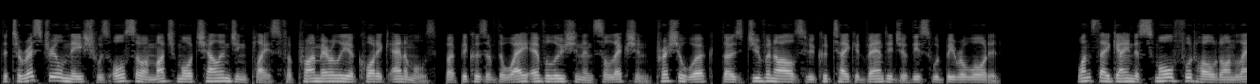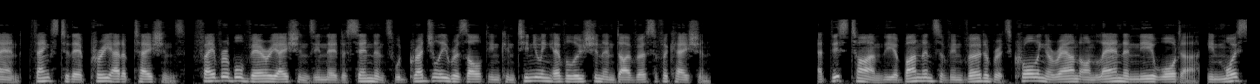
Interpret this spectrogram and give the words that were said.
The terrestrial niche was also a much more challenging place for primarily aquatic animals, but because of the way evolution and selection pressure work, those juveniles who could take advantage of this would be rewarded. Once they gained a small foothold on land, thanks to their pre-adaptations, favorable variations in their descendants would gradually result in continuing evolution and diversification. At this time the abundance of invertebrates crawling around on land and near water, in moist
